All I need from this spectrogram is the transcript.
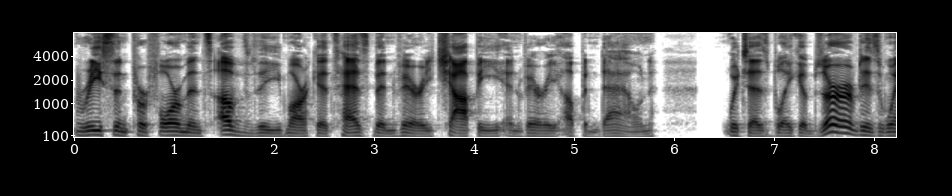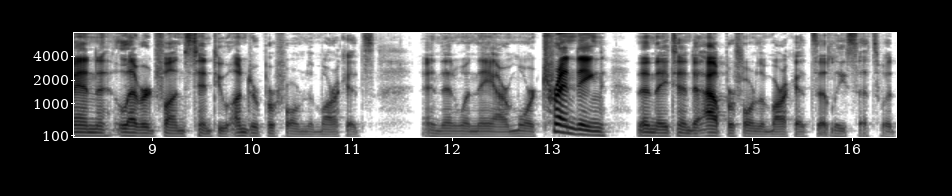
recent performance of the markets has been very choppy and very up and down, which, as Blake observed, is when levered funds tend to underperform the markets. And then when they are more trending, then they tend to outperform the markets. At least that's what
